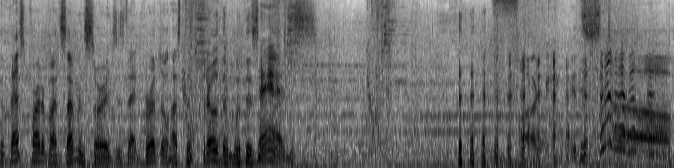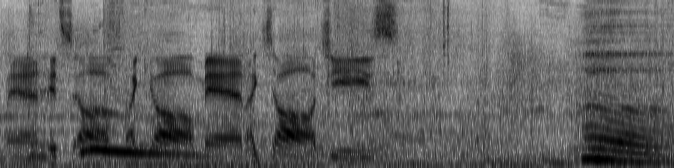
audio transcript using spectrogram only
The best part about summon swords is that Virgil has to throw them with his hands. Fuck. It's oh man. It's oh I, oh man. I oh jeez.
